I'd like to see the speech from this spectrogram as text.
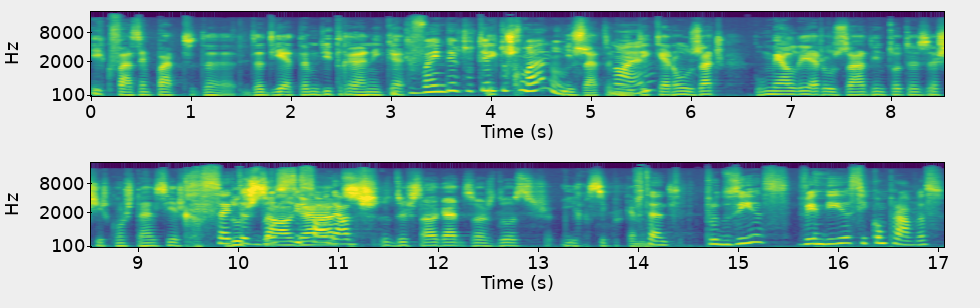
e que fazem parte da, da dieta mediterrânica. E que vem desde o tempo dos romanos. Exatamente, é? e que eram usados. O mel era usado em todas as circunstâncias Receitas dos salgados, salgados, dos salgados aos doces e reciprocamente. Portanto, produzia-se, vendia-se e comprava-se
